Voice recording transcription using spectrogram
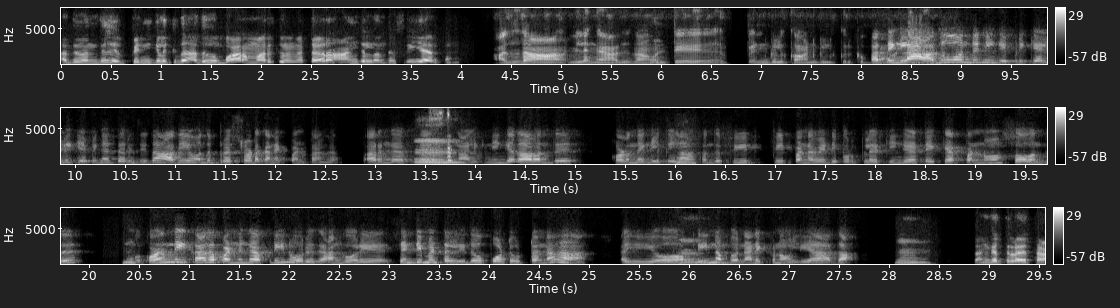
அது வந்து பெண்களுக்கு தான் அதுவும் பாரமா இருக்குமே தவிர ஆண்கள் வந்து ஃப்ரீயா இருக்கும் அதுதான் இல்லைங்க அதுதான் வந்துட்டு பெண்களுக்கும் ஆண்களுக்கும் இருக்க பாத்தீங்களா? அதுவும் வந்து நீங்க இப்படி கேள்வி கேட்பீங்கன்னு தெரிஞ்சுதான் அதையும் வந்து பிரஸ்டோட கனெக்ட் பண்ணிட்டாங்க. பாருங்க. நாளைக்கு நீங்க தான் வந்து குழந்தைங்களுக்கு எல்லாம் வந்து ஃபீட் ஃபீட் பண்ண வேண்டிய பொறுப்புல இருக்கீங்க டேக் கேர் பண்ணும். சோ வந்து உங்க குழந்தைக்காக பண்ணுங்க அப்படின்னு ஒரு அங்க ஒரு சென்டிமெண்டல் இது போட்டு விட்டோம்னா ஐயோ அப்படின்னு நம்ம நினைக்கணும் இல்லையா? அதான். ம். தங்கத்துல தா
